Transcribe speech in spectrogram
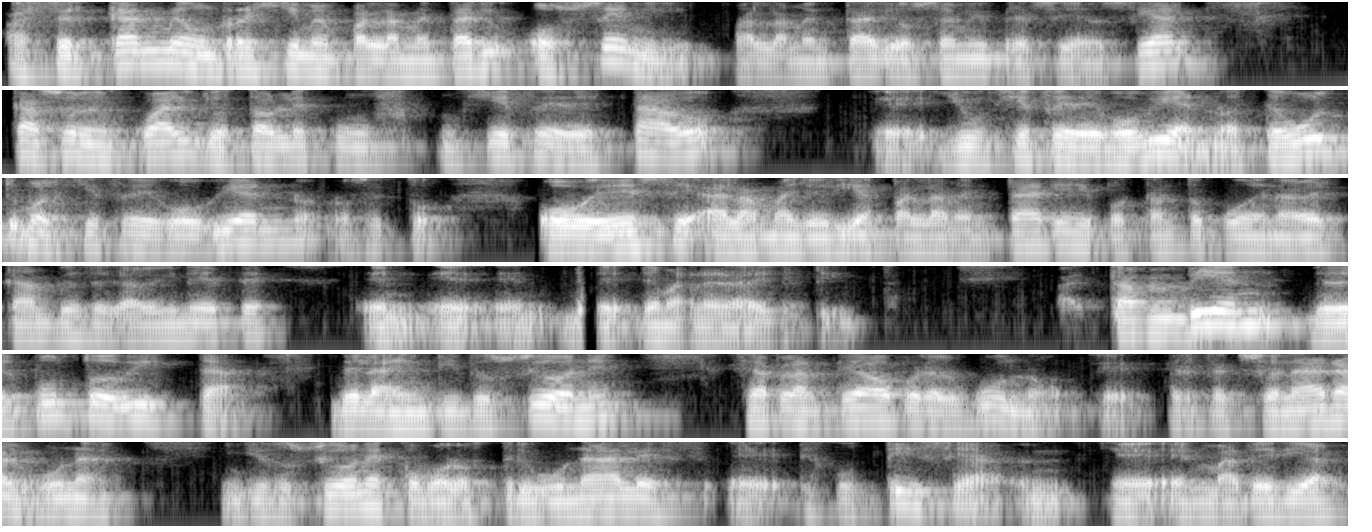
acercarme a un régimen parlamentario o semi-parlamentario o semipresidencial, caso en el cual yo establezco un, jefe de Estado eh, y un jefe de gobierno. Este último, el jefe de gobierno, ¿no es obedece a las mayorías parlamentarias y por tanto pueden haber cambios de gabinete de manera distinta. También, desde el punto de vista de las instituciones, se ha planteado por algunos eh, perfeccionar algunas instituciones como los tribunales eh, de justicia eh, en materia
